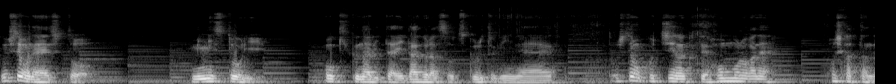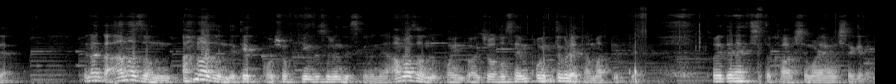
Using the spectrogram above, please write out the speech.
どうしてもね、ちょっと、ミニストーリー、大きくなりたいダグラスを作るときにね、どうしてもこっちじゃなくて本物がね、欲しかったんで。なんかアマゾン、アマゾンで結構ショッピングするんですけどね、アマゾンのポイントがちょうど1000ポイントぐらい溜まってて、それでね、ちょっと買わしてもらいましたけども。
